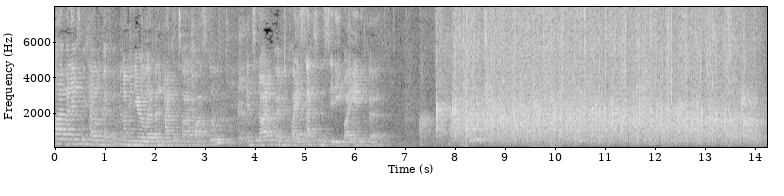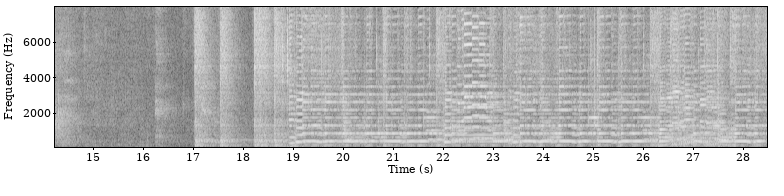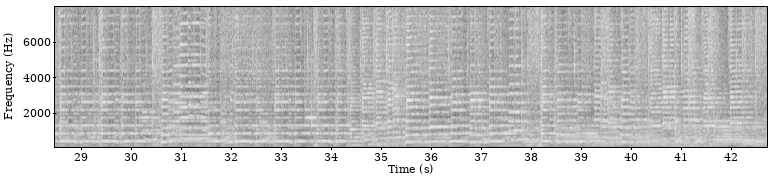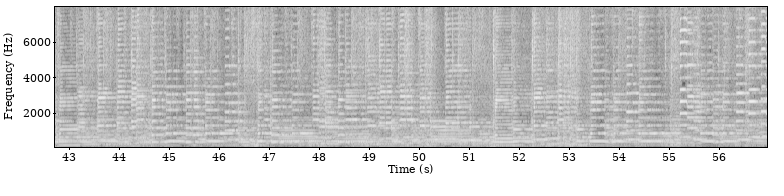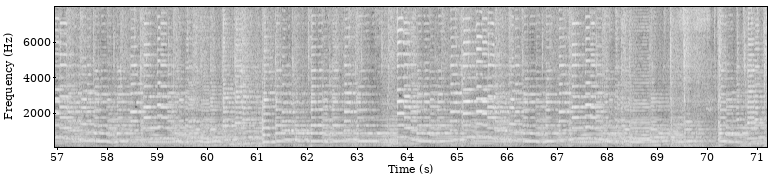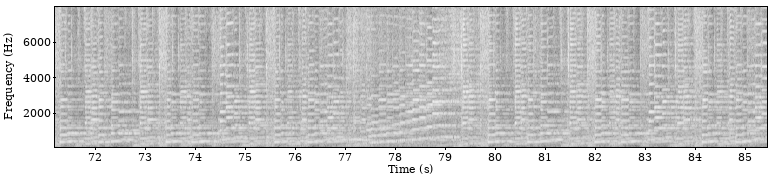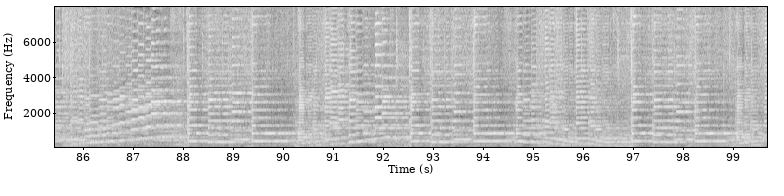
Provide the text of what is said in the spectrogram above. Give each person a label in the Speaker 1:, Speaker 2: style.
Speaker 1: Hi, my name is Mikaela Mepham and I'm in Year 11 at Macintyre High School. And tonight I'm going to play Sax in the City by Andy Firth.
Speaker 2: Música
